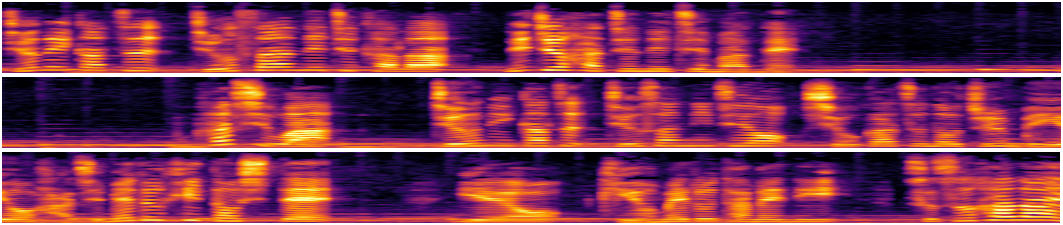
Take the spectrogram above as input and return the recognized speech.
12月13日から28日まで。昔は12月13日を正月の準備を始める日として家を清めるためにすす払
